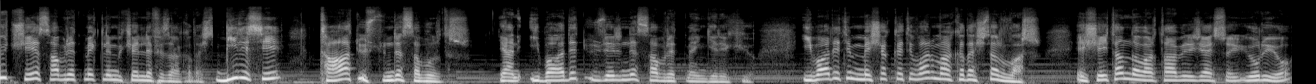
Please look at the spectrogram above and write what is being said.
Üç şeye sabretmekle mükellefiz arkadaşlar. Birisi taat üstünde sabırdır. Yani ibadet üzerine sabretmen gerekiyor. İbadetin meşakkati var mı arkadaşlar? Var. E şeytan da var tabiri caizse yoruyor.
